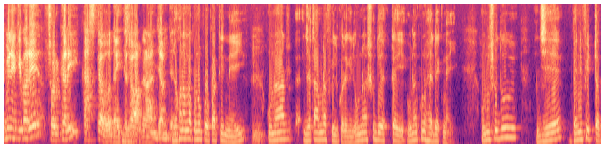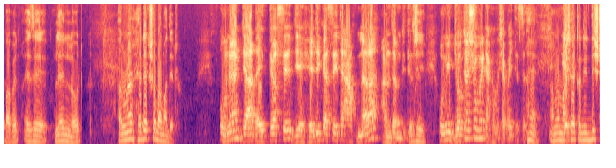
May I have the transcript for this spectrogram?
মিন একেবারে সরকারি কাজটাও দায়িত্বটাও আপনারা আঞ্জাম দেন। যখন আমরা কোনো প্রপার্টি নেই ওনার যেটা আমরা ফিল করে গেছি ওনার শুধু একটাই ওনার কোনো হেডেক নেই। উনি শুধু যে বেনিফিটটা পাবেন এজ এ ল্যান্ডলর্ড আর ওনার হেডেক সব আমাদের ওনার যা দায়িত্ব আছে যে হেডিক আছে এটা আপনারা আঞ্জাম দিতেছেন। উনি যথাসময়ে টাকা পয়সা পাইতেছেন হ্যাঁ আমরা মাসে একটা নির্দিষ্ট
